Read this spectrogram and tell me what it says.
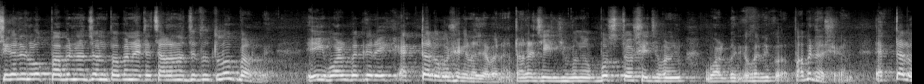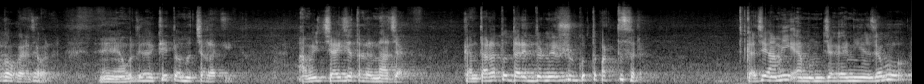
সেখানে লোক পাবে না, জন পাবে না, এটা চালানোর জন্য তো লোক পাবে। এই ওয়ার্ল্ড ব্যাংকের একটা লোকও সেখানে যাবে না। তারা যে জীবনে অভ্যস্ত, সেই জীবনে ওয়ার্ল্ড ব্যাংক ওখানে পাবে না সেখানে। একটা লোক ওখানে যাবে না। হ্যাঁ আমাদের এটাই তো আমার চালাকি। আমি চাই যে তারা না যাক। কারণ তারা তো দারিদ্র নিরসন করতে পারতেছে না। কাজে আমি এমন জায়গায় নিয়ে যাব,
